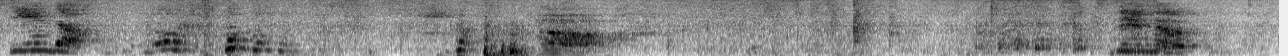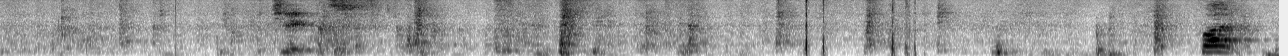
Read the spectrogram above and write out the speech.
Stand up. Oh. Stand up. What?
